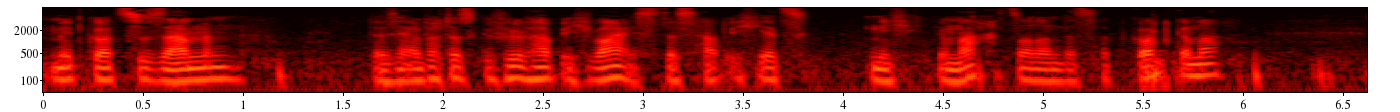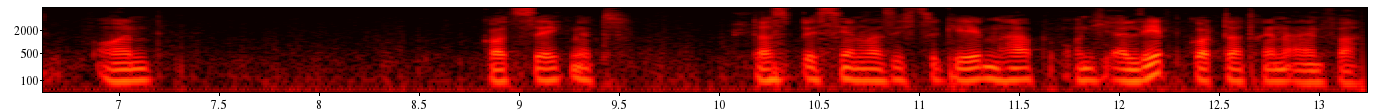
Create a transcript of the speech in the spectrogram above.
mit Gott zusammen, dass ich einfach das Gefühl habe, ich weiß, das habe ich jetzt nicht gemacht, sondern das hat Gott gemacht. Und Gott segnet das bisschen, was ich zu geben habe. Und ich erlebe Gott da drin einfach.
